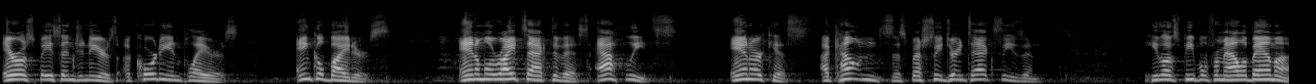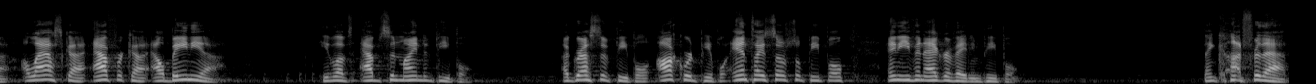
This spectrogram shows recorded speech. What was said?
aerospace engineers, accordion players, ankle biters, animal rights activists, athletes, anarchists, accountants, especially during tax season. He loves people from Alabama, Alaska, Africa, Albania. He loves absent minded people, aggressive people, awkward people, antisocial people, and even aggravating people. Thank God for that.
